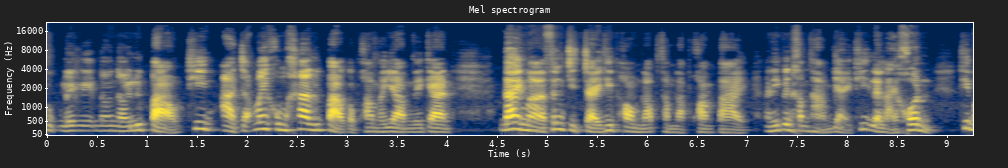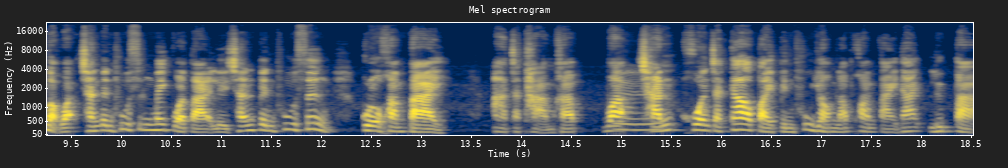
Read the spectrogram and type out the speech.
สุขเล็กๆน้อยๆหรือเปล่า ที่อาจจะไม่คุ้มค่าหรือเปล่ากับความพยายามในการ ได้มาซึ่งจิตใจที่พร้อมรับสำหรับความตาย อันนี้เป็นคำถามใหญ่ที่หลายๆ คน ที่บอกว่าฉันเป็นผู้ซึ่งไม่กลัวตาย หรือฉันเป็นผู้ซึ่งกลัวความตาย อาจจะถามครับ ว่าอืมฉันควรจะก้าวไปเป็นผู้ยอมรับความตายได้หรือเปล่า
